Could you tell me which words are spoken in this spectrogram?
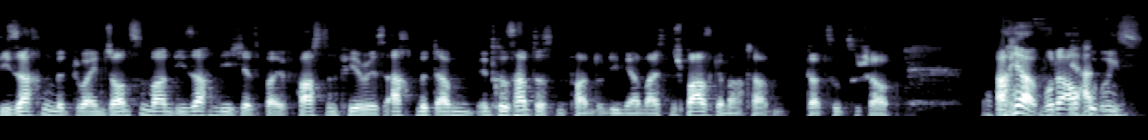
die Sachen mit Dwayne Johnson waren die Sachen, die ich jetzt bei Fast and Furious 8 mit am interessantesten fand und die mir am meisten Spaß gemacht haben, dazu zu schauen. Ach ja, wurde auch übrigens,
